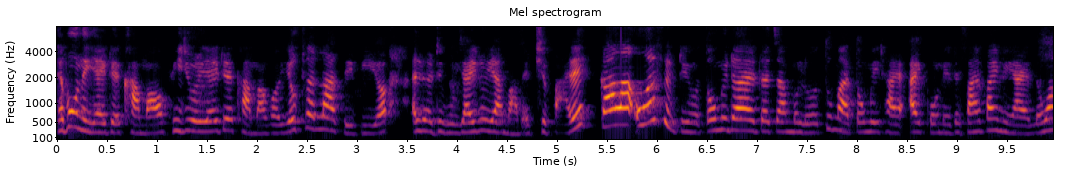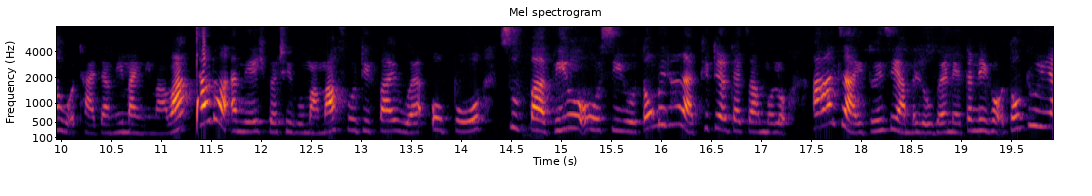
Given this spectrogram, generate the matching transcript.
ဓာတ်ပုံတွေရိုက်တဲ့အခါမှာဗီဒီယိုတွေရိုက်တဲ့အခါမှာကရုပ်ထွက်လှစေပြီးတော့အလွယ်တကူရိုက်လို့ရမှာပဲဖြစ်ပါတယ်။ Color OS 15ကိုသုံးမိထားတဲ့အတွက်ကြောင့်မလို့သူ့မှာသုံးမိထားတဲ့ icon တွေ design ပိုင်းတွေရတယ်လုံးဝကိုအထာကြမိမိုင်နေမှာပါ။6000 mAh battery ကိုမှမှ45 watt Oppo Super VOOC ကိုသုံးမိထားတာဖြစ်တဲ့အတွက်ကြောင့်မလို့အားအကြာကြီးသွင်းစရာမလိုဘဲနဲ့တနေ့ကုန်အသုံးပြုရ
